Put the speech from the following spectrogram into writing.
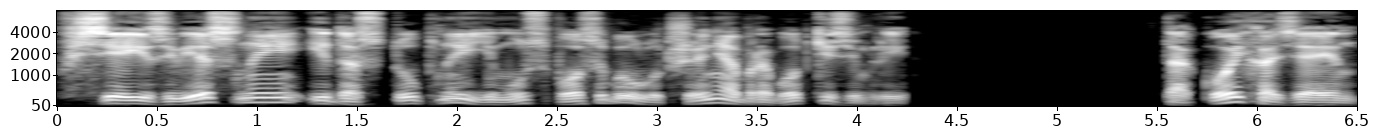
все известные и доступные ему способы улучшения обработки земли. Такой хозяин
